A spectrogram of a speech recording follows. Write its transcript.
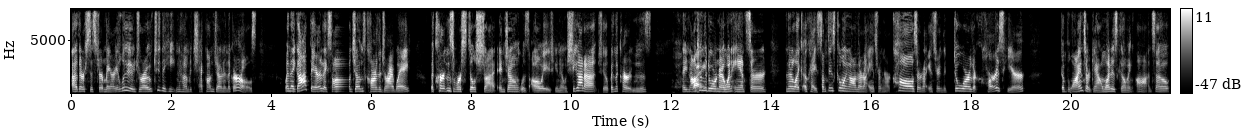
other sister, Mary Lou, drove to the Heaton home to check on Joan and the girls. When they got there, they saw Joan's car in the driveway. The curtains were still shut, and Joan was always, you know, when she got up, she opened the curtains. They knocked on the door, no one answered. And they're like, okay, something's going on. They're not answering our calls, they're not answering the door. Their car is here. The blinds are down. What is going on? So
